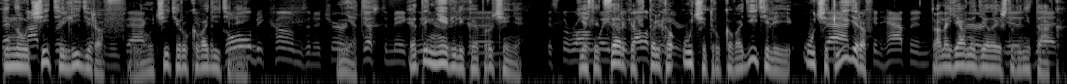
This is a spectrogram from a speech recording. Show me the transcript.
и научите лидеров, научите руководителей. Нет, это не великое поручение. Если церковь только учит руководителей, учит лидеров, то она явно делает что-то не так.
